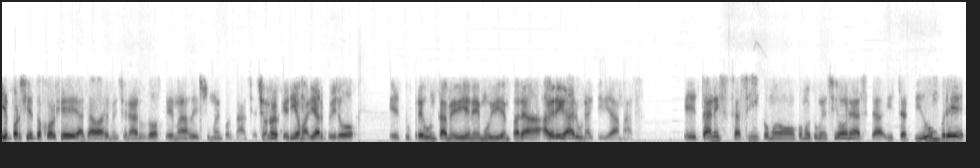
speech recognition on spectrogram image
100% Jorge, acabas de mencionar dos temas de suma importancia. Yo no los quería marear, pero eh, tu pregunta me viene muy bien para agregar una actividad más. Eh, tan es así como, como tú mencionas, la incertidumbre,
